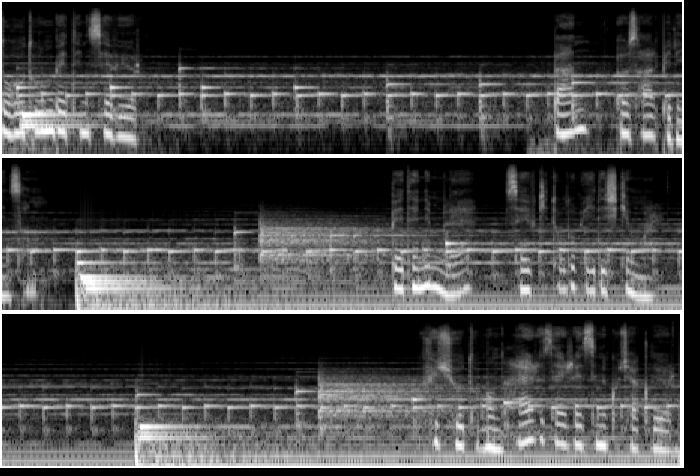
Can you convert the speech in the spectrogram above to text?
Doğduğum bedeni seviyorum. Ben özel bir insanım. Bedenimle sevgi dolu bir ilişkim var. Vücudumun her zerresini kucaklıyorum.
